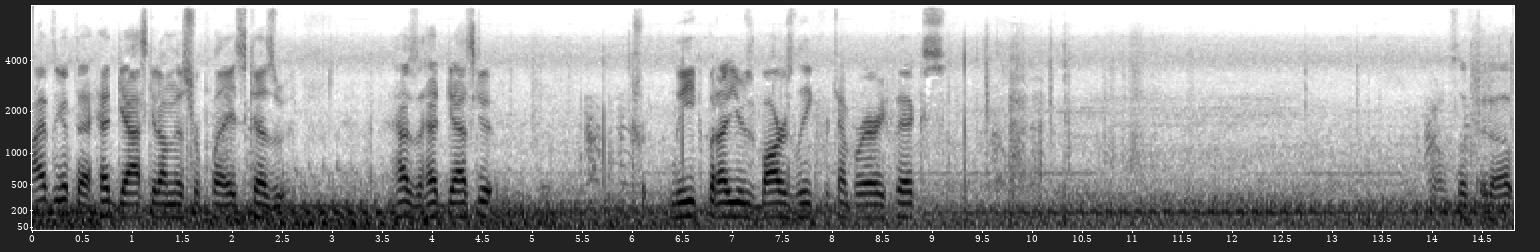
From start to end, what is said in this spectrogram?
I have to get the head gasket on this replaced because it has a head gasket leak, but I use bars leak for temporary fix. Let's lift it up.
